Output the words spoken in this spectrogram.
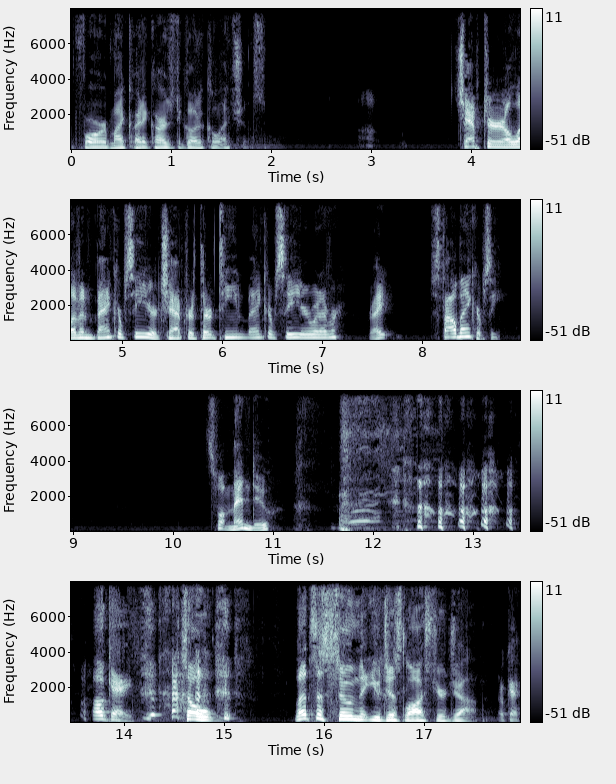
for my credit cards to go to collections? Chapter 11 bankruptcy or chapter 13 bankruptcy or whatever, right? Just file bankruptcy. That's what men do. Okay, so let's assume that you just lost your job. Okay.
